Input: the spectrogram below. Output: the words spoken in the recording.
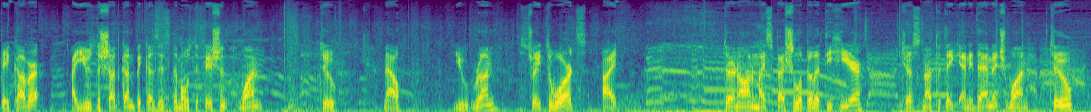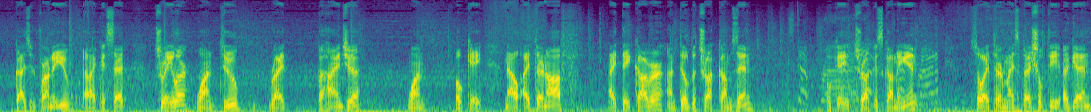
They cover. I use the shotgun because it's the most efficient. One, two. Now, you run straight towards. I turn on my special ability here, just not to take any damage. One, two. Guys in front of you, like I said. Trailer, one, two. Right behind you. One. Okay. Now I turn off. I take cover until the truck comes in. Okay, truck is coming in. So I turn my specialty again.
